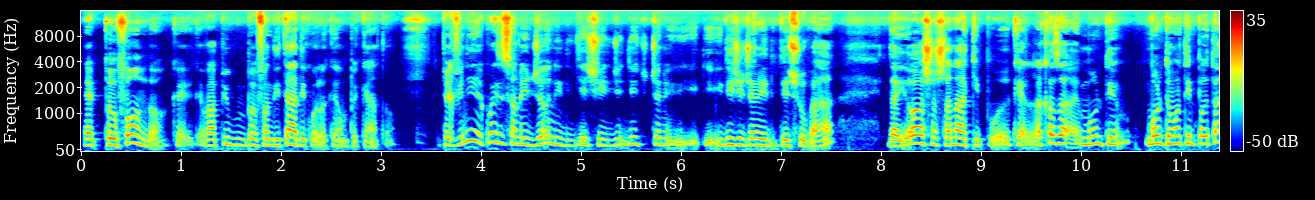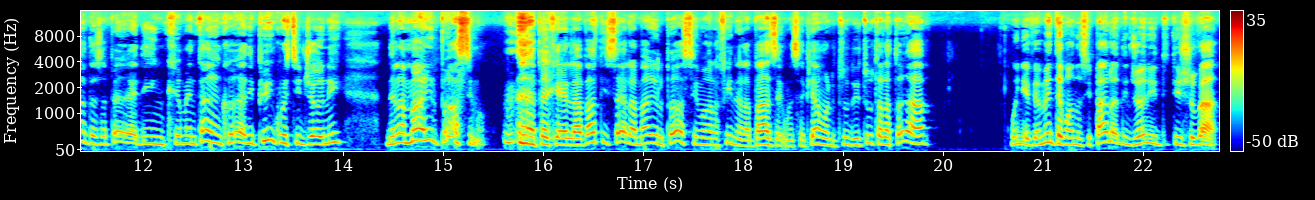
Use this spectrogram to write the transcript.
è profondo, che, va più in profondità di quello che è un peccato. Per finire, questi sono i giorni di dieci, dieci giorni, i dieci giorni di Teshuvah, da Rosh Hashanah Kippur, che la cosa molto, molto, molto importante sapere è di incrementare ancora di più in questi giorni nell'amare il prossimo, perché lavati Israele, amare il prossimo, alla fine è la base, come sappiamo, di, di tutta la Torah, quindi ovviamente quando si parla di giorni di Teshuvah,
